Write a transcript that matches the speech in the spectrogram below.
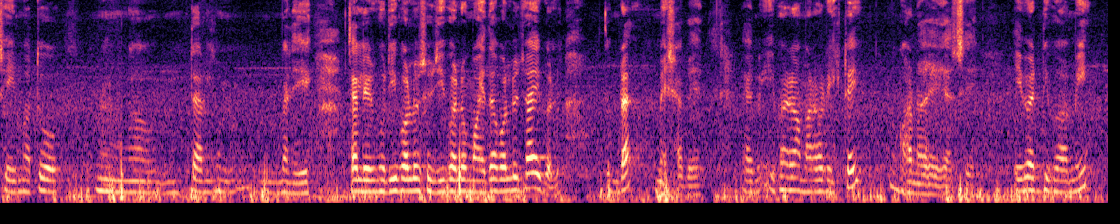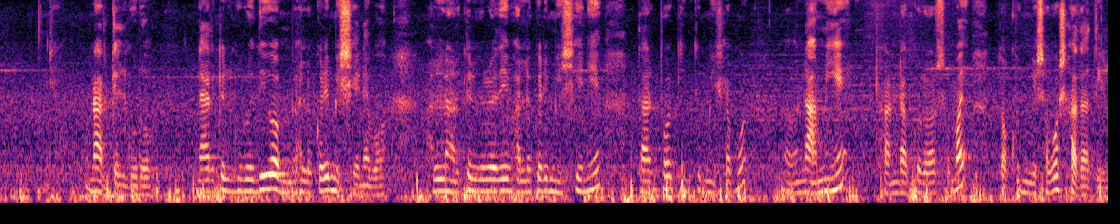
সেই মতো তাল মানে চালের গুঁড়ি বলো, সুজি বলো, ময়দা বলো, যাই বলো, তোমরা মেশাবে। এবার আমার অনেকটাই ঘন হয়ে গেছে। এবার দিব আমি নারকেল গুঁড়ো। নারকেল গুঁড়ো দিয়েও আমি ভালো করে মিশিয়ে নেব। ভালো নারকেল গুঁড়ো দিয়ে ভালো করে মিশিয়ে নিয়ে তারপর কিন্তু মেশাবো নামিয়ে ঠান্ডা করার সময় তখন মেশাবো সাদা তিল।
